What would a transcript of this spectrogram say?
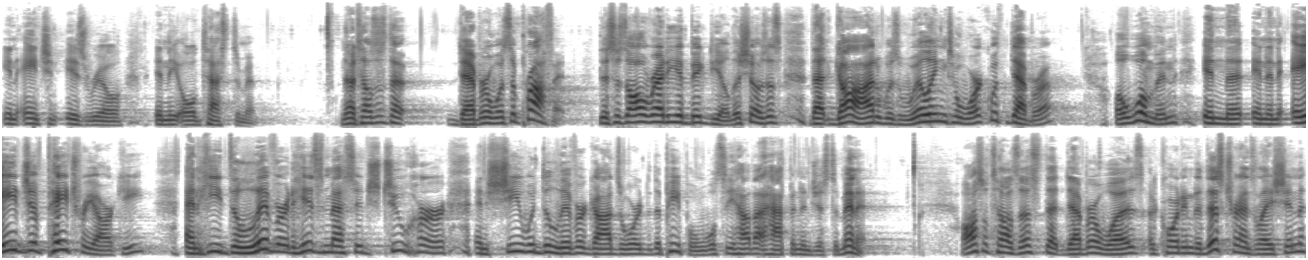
in ancient Israel in the Old Testament. Now, it tells us that Deborah was a prophet. This is already a big deal. This shows us that God was willing to work with Deborah, a woman in, the, in an age of patriarchy, and he delivered his message to her, and she would deliver God's word to the people. We'll see how that happened in just a minute also tells us that Deborah was, according to this translation,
